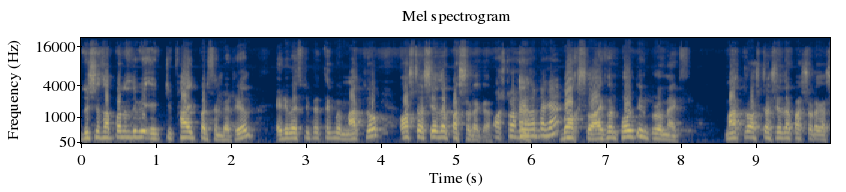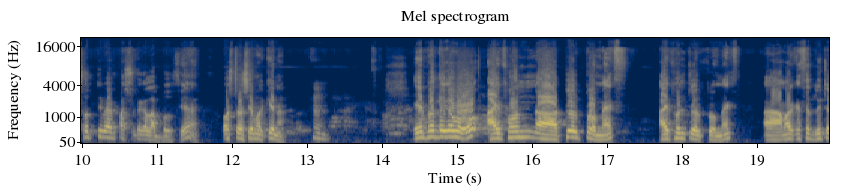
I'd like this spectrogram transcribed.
দুইশো ছাপ্পান্ন GB eighty five percent battery এই ডিভাইসটি থাকবে মাত্র অষ্টআশি হাজার পাঁচশো টাকা। অষ্টআশি হাজার টাকা? Box iPhone fourteen pro max মাত্র অষ্টআশি হাজার পাঁচশো টাকা। সত্যি ভাই পাঁচশো টাকা লাভ বলছি হ্যাঁ? অষ্টআশি আমার কেনা। এরপর দেখাবো iPhone twelve pro max iPhone twelve pro max আমার কাছে দুইটা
